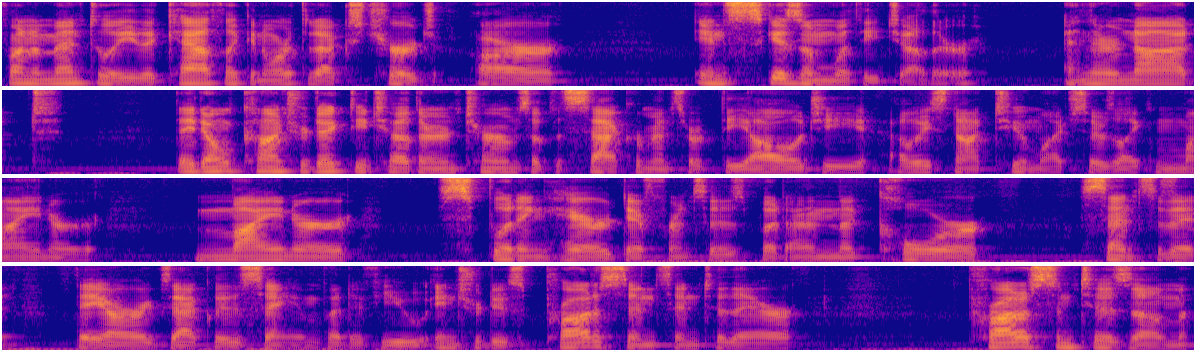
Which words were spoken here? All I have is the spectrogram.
fundamentally the Catholic and Orthodox Church are in schism with each other and they're not they don't contradict each other in terms of the sacraments or theology at least not too much there's like minor minor splitting hair differences but in the core sense of it they are exactly the same but if you introduce protestants into there protestantism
